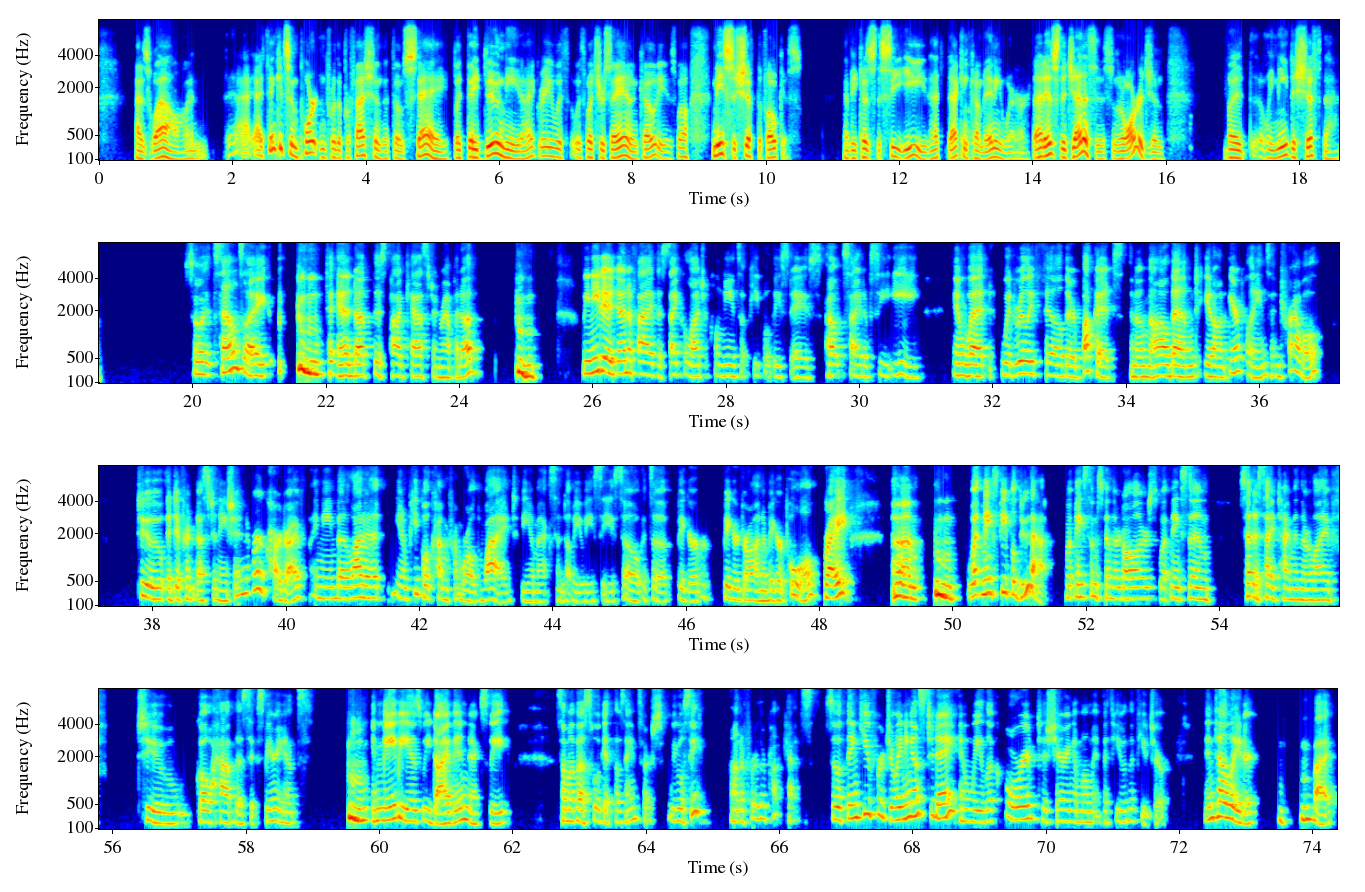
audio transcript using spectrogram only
as well. And I, think it's important for the profession that those stay, but they do need, I agree with, with what you're saying and Cody as well, needs to shift the focus. And because the CE, that that can come anywhere. That is the genesis and the origin, but we need to shift that. So it sounds like to end up this podcast and wrap it up, we need to identify the psychological needs of people these days outside of CE and what would really fill their buckets and allow them to get on airplanes and travel to a different destination or a car drive. I mean, but a lot of you know people come from worldwide to VMX and WVC, so it's a bigger bigger draw and a bigger pool, right? Um, what makes people do that? What makes them spend their dollars? What makes them set aside time in their life to go have this experience? and maybe as we dive in next week, some of us will get those answers. We will see on a further podcast. So thank you for joining us today, and we look forward to sharing a moment with you in the future. Until later, bye.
